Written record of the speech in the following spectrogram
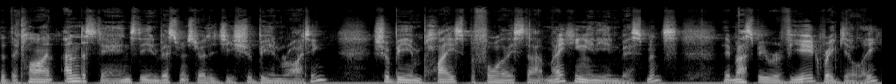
that the client understands the investment strategy should be in writing, should be in place before they start making any investments. It must be reviewed regularly,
